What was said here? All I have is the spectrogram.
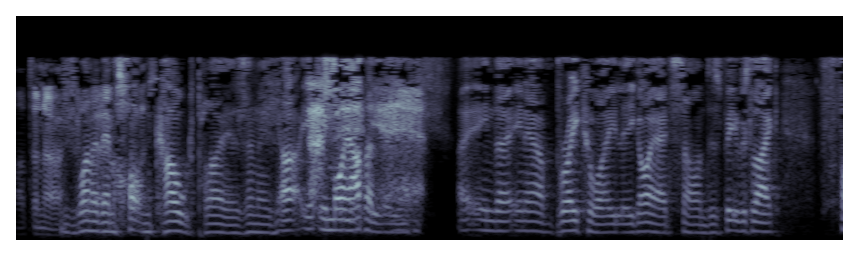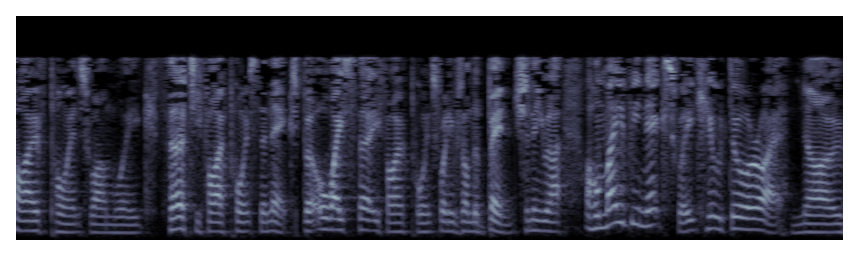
I don't know. He's one of them hot and cold players, isn't he? Uh, in- my it, other yeah. league, uh, in the in our breakaway league, I had Sanders, but it was like five points one week, thirty-five points the next, but always thirty-five points when he was on the bench, and then you were like, oh, maybe next week he'll do all right. No,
